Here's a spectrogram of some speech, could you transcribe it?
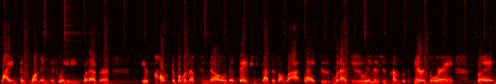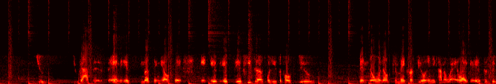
wife, his woman, his lady, whatever, is comfortable enough to know that, baby, you got this on lock. Like, this is what I do, and this just comes with the territory, but you you got this. And it's nothing else that, if, if, if he does what he's supposed to do, then no one else can make her feel any kind of way. Like, if the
